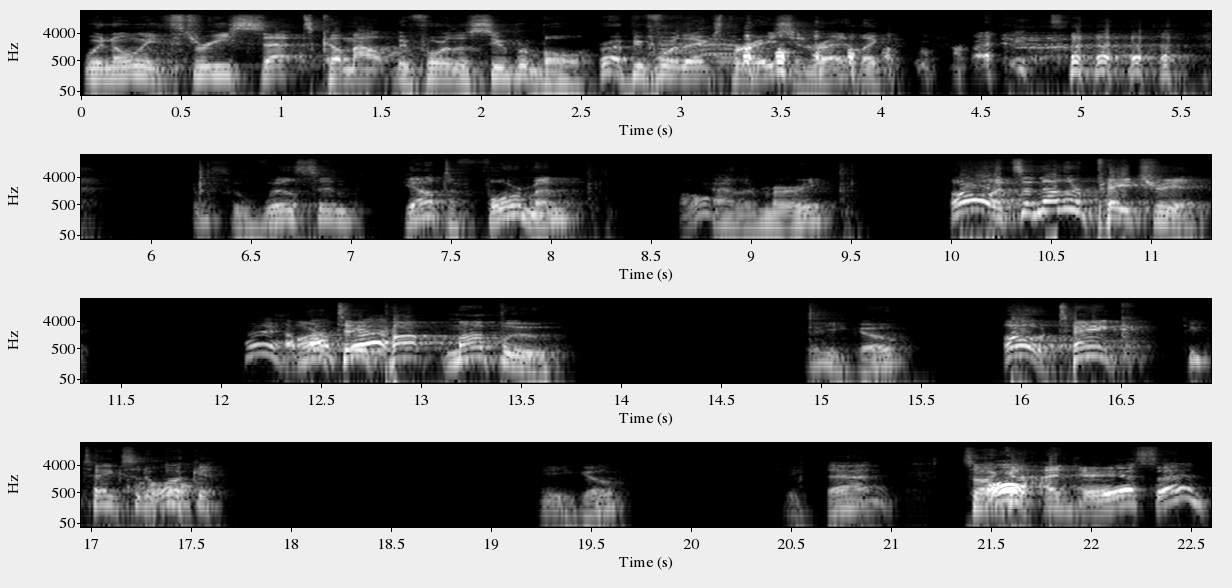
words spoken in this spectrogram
when only three sets come out before the Super Bowl, right before the expiration, right? Like Right. Russell Wilson, D'Onta Foreman, Oh, Kyler Murray. Oh, it's another Patriot. hey, how about Arte that? Pop Mapu. There you go. Oh, tank. Two tanks in a Oh. bucket. There you go. Take that. So oh, I got I, JSN.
